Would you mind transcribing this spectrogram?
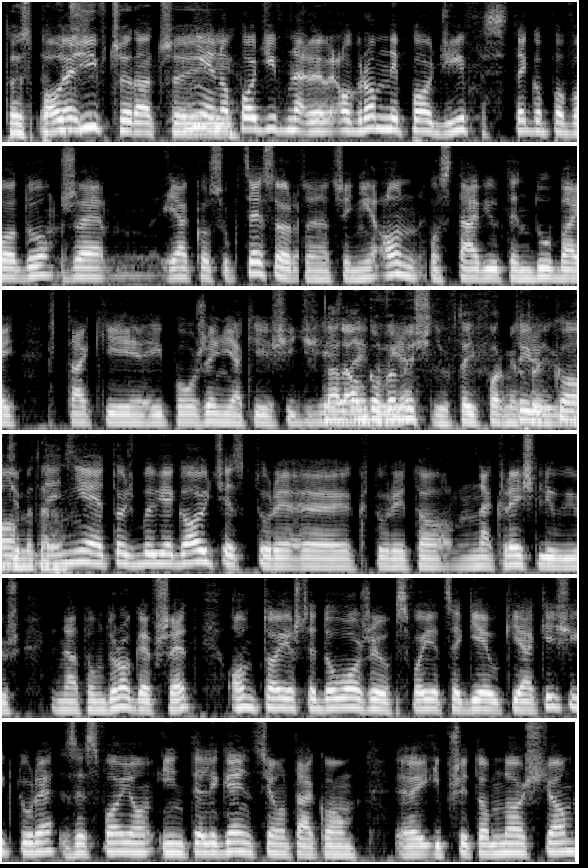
To jest To jest- podziw, czy raczej... Nie, no podziw, e, ogromny podziw z tego powodu, że jako sukcesor, to znaczy nie on postawił ten Dubaj w takie położenie, jakie się dzisiaj No, ale on go znajduje. wymyślił w tej formie, w której Tylko widzimy teraz. nie, to już był jego ojciec, który, e, który to nakreślił już na tą drogę wszedł. On to jeszcze dołożył swoje cegiełki jakieś i które ze swoją inteligencją taką e, i przytomnością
